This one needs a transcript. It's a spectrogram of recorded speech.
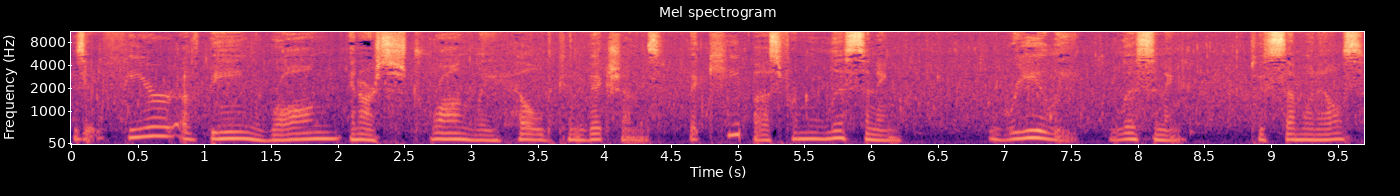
Is it fear of being wrong in our strongly held convictions that keep us from listening, really listening, to someone else?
